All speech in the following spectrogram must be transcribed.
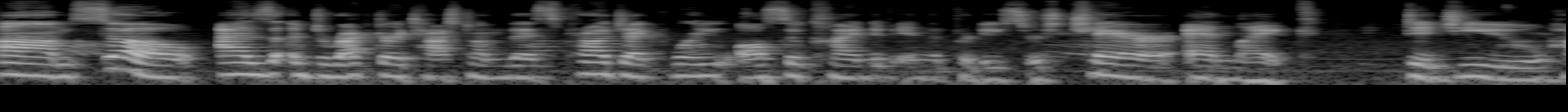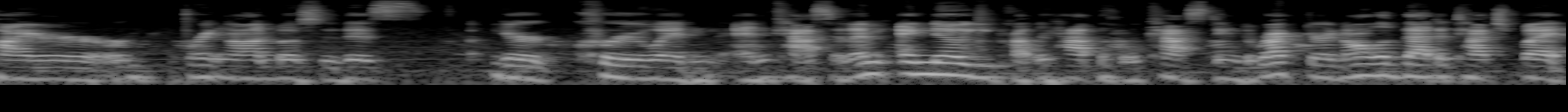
Um, so, as a director attached on this project, were you also kind of in the producer's chair and like, did you hire or bring on most of this your crew and and cast and I, I know you probably have the whole casting director and all of that attached, but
